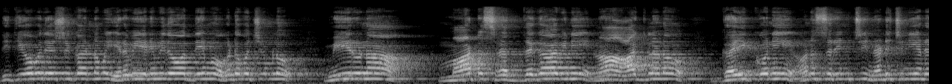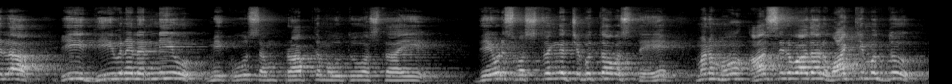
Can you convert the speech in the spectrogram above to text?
ద్వితీయోపదేశ కాండము ఇరవై ఎనిమిదో అధ్యాయం ఒకటో వచనంలో మీరు నా మాట శ్రద్ధగా విని నా ఆజ్ఞలను గైకొని అనుసరించి నడిచినలా ఈ దీవెనలన్నీ మీకు సంప్రాప్తమవుతూ వస్తాయి. దేవుడు స్పష్టంగా చెబుతా వస్తే మనము ఆశీర్వాదాలు వాక్యమొద్దు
